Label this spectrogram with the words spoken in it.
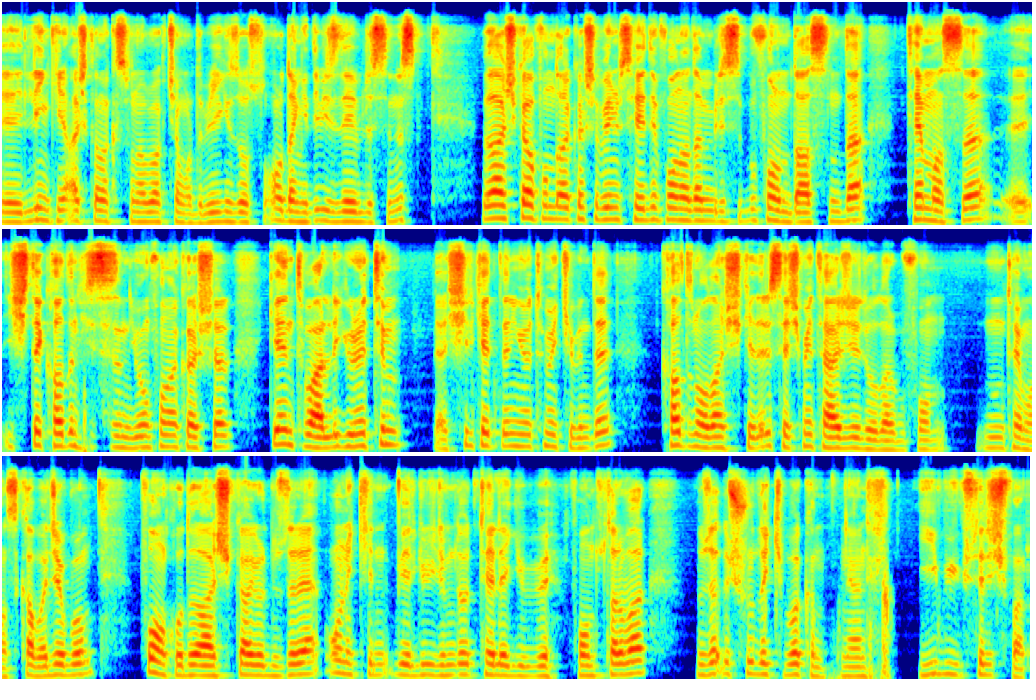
e, linkini açıklama kısmına bırakacağım orada bilginiz olsun. Oradan gidip izleyebilirsiniz. Ve HK fonda arkadaşlar benim sevdiğim fonlardan birisi. Bu fonun da aslında teması e, işte kadın hissesinin yoğun fon arkadaşlar. Genel itibariyle yönetim yani şirketlerin yönetim ekibinde kadın olan şirketleri seçmeyi tercih ediyorlar bu fonun teması. Kabaca bu. Fon kodu HK gördüğünüz üzere 12,24 TL gibi bir fon tutarı var. Özellikle şuradaki bakın yani iyi bir yükseliş var.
